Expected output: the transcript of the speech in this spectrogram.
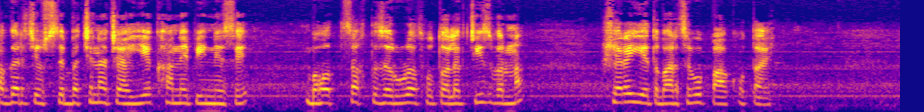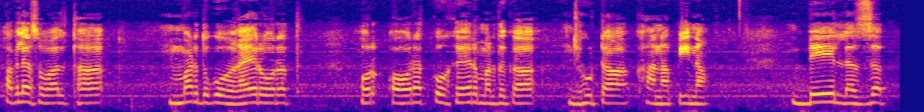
अगरचे उससे बचना चाहिए खाने पीने से। बहुत सख्त ज़रूरत हो तो अलग चीज़, वरना शरय एतबार से वो पाक होता है। अगला सवाल था, मर्द को गैर औरत और औरत को गैर मर्द का झूठा खाना पीना। बेलज़्ज़त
